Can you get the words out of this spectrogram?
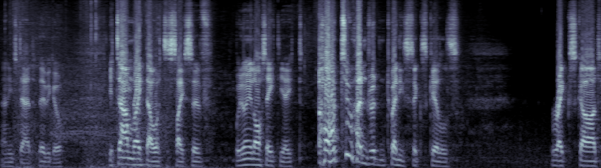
And he's dead. There we go. You're damn right that was decisive. We only lost 88. Oh, 226 kills. Reiksguard.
